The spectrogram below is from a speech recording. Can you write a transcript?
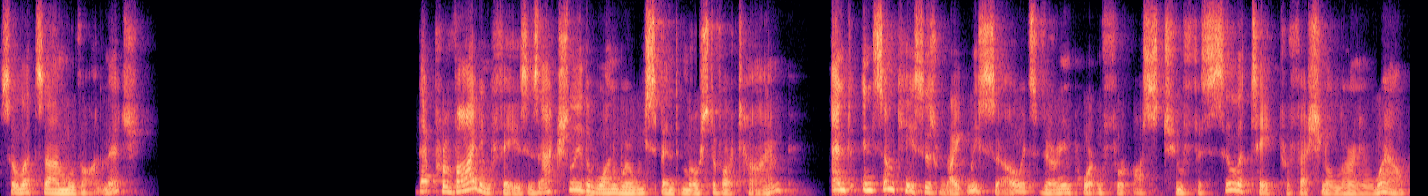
So let's uh, move on, Mitch. That providing phase is actually the one where we spend most of our time and in some cases, rightly so, it's very important for us to facilitate professional learning well,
